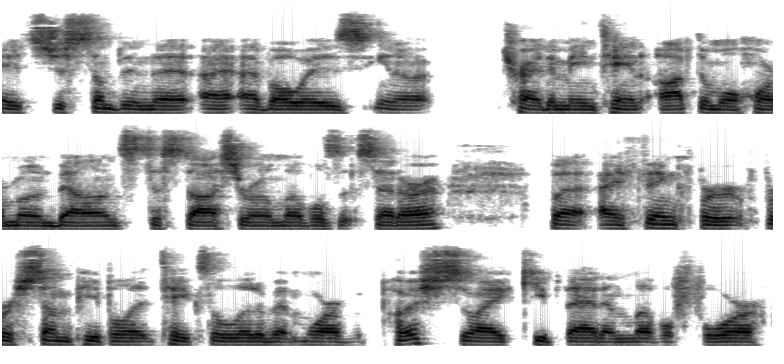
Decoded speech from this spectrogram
It's just something that I, have always, you know, tried to maintain optimal hormone balance, testosterone levels, etc. But I think for for some people, it takes a little bit more of a push. So I keep that in level four.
